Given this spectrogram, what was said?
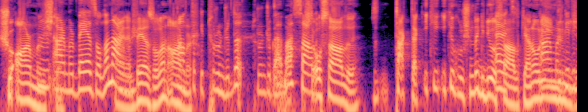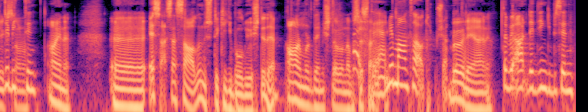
Şu armor işte. Armor beyaz olan armor. Aynen beyaz olan armor. Alttaki turuncu da turuncu galiba sağ İşte o sağlığı. Tak tak iki, iki kurşunda gidiyor Evet. sağlık yani oraya Armor indirmeyeceksin gidince onu. bittin. Aynen. Ee, esasen sağlığın üstteki gibi oluyor işte de armor demişler ona bu sefer. İşte yani bir mantığa oturmuş hakikaten. Böyle yani. Tabii ar- dediğin gibi senin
